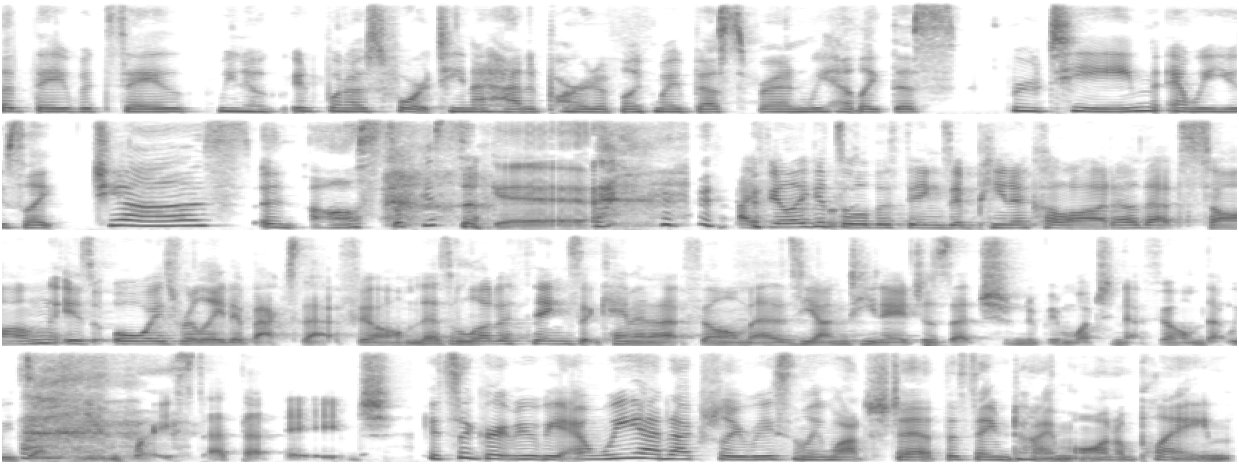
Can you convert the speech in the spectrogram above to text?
that they would say, you know, when I was 14, I had a part of like my best friend. We had like this routine and we use like cheers and suck it suck it. I feel like it's all the things. And Pina Colada, that song, is always related back to that film. There's a lot of things that came out of that film as young teenagers that shouldn't have been watching that film that we definitely embraced at that age. it's a great movie. And we had actually recently watched it at the same time on a plane.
